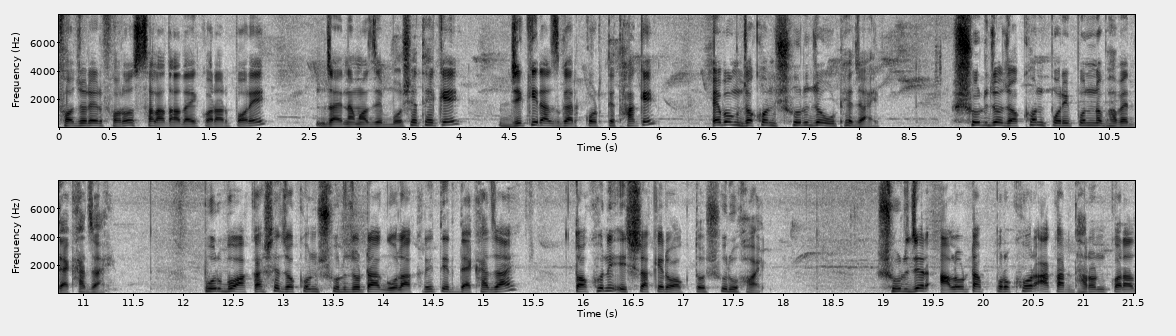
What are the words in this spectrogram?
ফজরের ফরজ সালাত আদায় করার পরে জায়নামাজে বসে থেকে জিকির আজগার করতে থাকে এবং যখন সূর্য উঠে যায়, সূর্য যখন পরিপূর্ণভাবে দেখা যায়, পূর্ব আকাশে যখন সূর্যটা গোলাকৃতির দেখা যায়, তখনই ইশরাকের রক্ত শুরু হয়। সূর্যের আলোটা প্রখর আকার ধারণ করার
